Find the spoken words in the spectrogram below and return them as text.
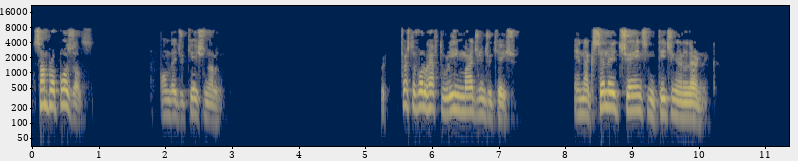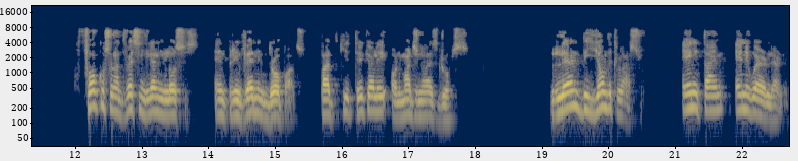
Some proposals on the educational First of all, we have to reimagine education and accelerate change in teaching and learning. Focus on addressing learning losses and preventing dropouts, particularly on marginalized groups. Learn beyond the classroom, anytime, anywhere learning.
